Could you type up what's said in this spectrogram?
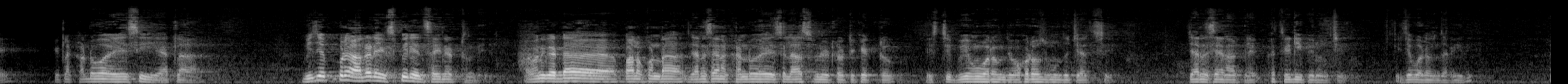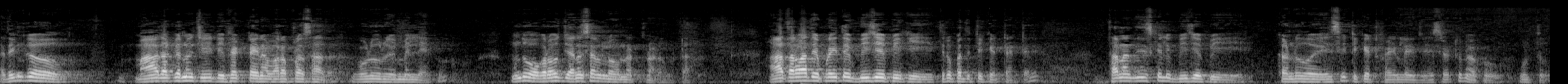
ఇట్లా కండువా వేసి అట్లా బీజేపీ కూడా ఆల్రెడీ ఎక్స్పీరియన్స్ అయినట్టుంది. అవనిగడ్డ పాలకొండ జనసేన కండువా వేసి లాస్ట్ మినిట్లో టికెట్ ఇచ్చి భీమవరం ఒకరోజు ముందు చేర్చి జనసేన టీడీపీ నుంచి ఇవ్వడం జరిగింది. ఐ థింక్ uh, మా దగ్గర నుంచి డిఫెక్ట్ అయిన వరప్రసాద్ గూడూరు ఎమ్మెల్యేకు ముందు ఒకరోజు జనసేనలో ఉన్నట్టున్నాడు అనమాట ఆ తర్వాత ఎప్పుడైతే బీజేపీకి తిరుపతి టికెట్ అంటే తనని తీసుకెళ్ళి బీజేపీ కండువా వేసి టికెట్ ఫైనలైజ్ చేసినట్టు నాకు గుర్తు.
